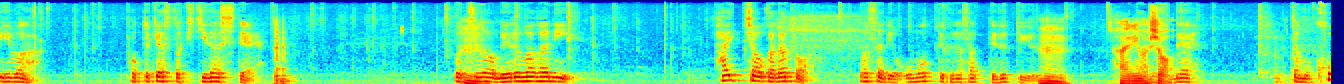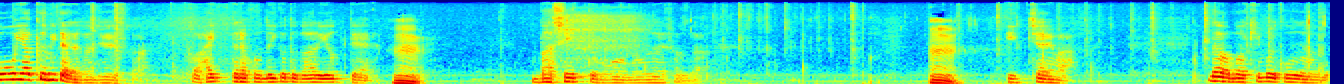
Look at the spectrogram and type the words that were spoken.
う今ポッドキャスト聞き出してこっちのメルマガに入っちゃおうかなと、まさに思ってくださってるっていううん。入りましょう。ねだからもう公約みたいな感じじゃないですか。こう入ったらこんないいことがあるよって。うん。バシッともう桃大さんが。うん。言っちゃえば。だからまあキモいコーナーを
